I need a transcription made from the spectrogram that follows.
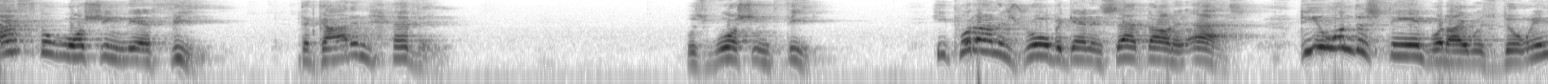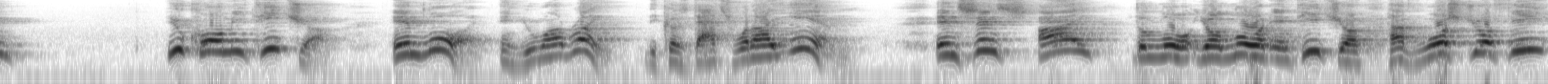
After washing their feet, the God in heaven was washing feet. He put on his robe again and sat down and asked, Do you understand what I was doing? You call me teacher and Lord, and you are right, because that's what I am. And since I, the Lord, your Lord and teacher, have washed your feet,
